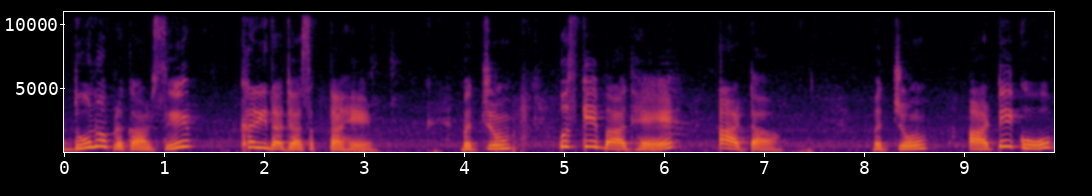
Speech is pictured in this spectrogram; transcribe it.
दोनों प्रकार से खरीदा जा सकता है। बच्चों, उसके बाद है आटा। बच्चों आटे को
